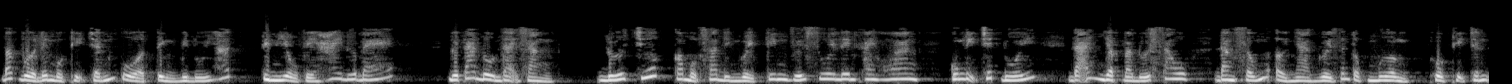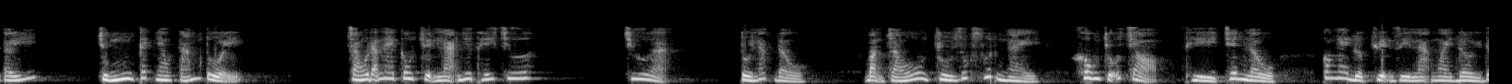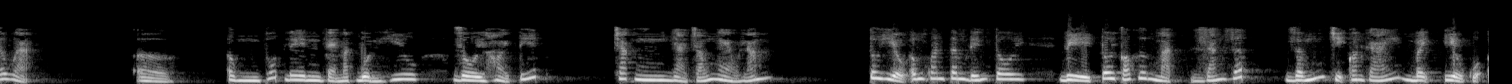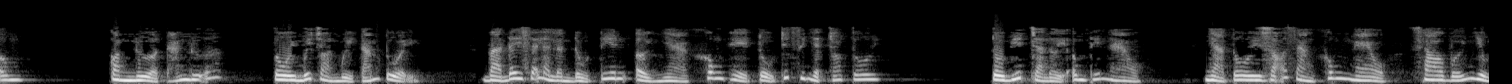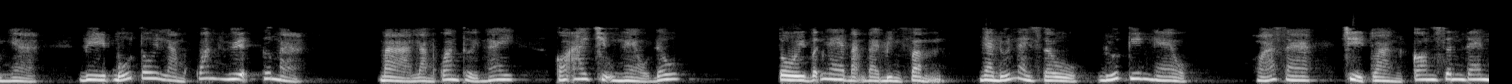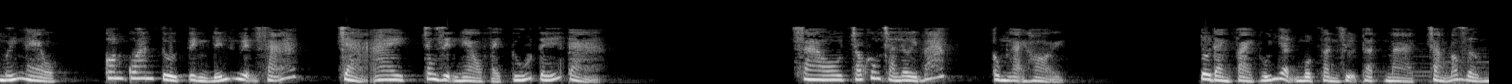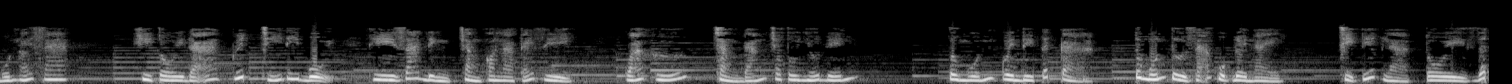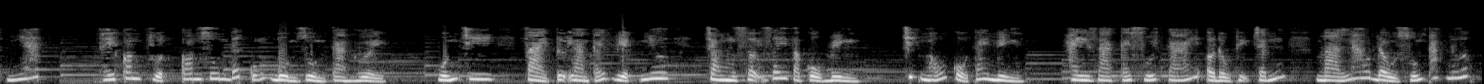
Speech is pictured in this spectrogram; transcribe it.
Bác vừa lên một thị trấn của tỉnh miền núi Hắt tìm hiểu về hai đứa bé. Người ta đồn đại rằng, đứa trước có một gia đình người kinh dưới xuôi lên khai hoang, cũng bị chết đuối, đã nhập vào đứa sau, đang sống ở nhà người dân tộc Mường thuộc thị trấn ấy. Chúng cách nhau 8 tuổi. Cháu đã nghe câu chuyện lạ như thế chưa? Chưa ạ. Tôi lắc đầu. Bọn cháu chui rúc suốt ngày, không chỗ trọ thì trên lầu, có nghe được chuyện gì lạ ngoài đời đâu ạ? Ờ, ông thốt lên vẻ mặt buồn hiu, rồi hỏi tiếp. Chắc nhà cháu nghèo lắm. Tôi hiểu ông quan tâm đến tôi vì tôi có gương mặt dáng dấp giống chị con gái mệnh yểu của ông. Còn nửa tháng nữa, tôi mới tròn 18 tuổi, và đây sẽ là lần đầu tiên ở nhà không thể tổ chức sinh nhật cho tôi. Tôi biết trả lời ông thế nào. Nhà tôi rõ ràng không nghèo so với nhiều nhà, vì bố tôi làm quan huyện cơ mà. Mà làm quan thời nay, có ai chịu nghèo đâu. Tôi vẫn nghe bạn bè bình phẩm, nhà đứa này giàu, đứa kia nghèo. Hóa ra, chỉ toàn con dân đen mới nghèo, con quan từ tỉnh đến huyện xã, chả ai trong diện nghèo phải cứu tế cả. Sao cháu không trả lời bác? Ông lại hỏi. Tôi đành phải thú nhận một phần sự thật mà chẳng bao giờ muốn nói ra. Khi tôi đã quyết chí đi bụi, thì gia đình chẳng còn là cái gì, quá khứ chẳng đáng cho tôi nhớ đến. Tôi muốn quên đi tất cả, tôi muốn từ giã cuộc đời này. Chỉ tiếc là tôi rất nhát, thấy con chuột con run đất cũng bùn rùn cả người. Huống chi phải tự làm cái việc như trong sợi dây vào cổ mình, chích máu cổ tay mình, hay ra cái suối cái ở đầu thị trấn mà lao đầu xuống thác nước.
